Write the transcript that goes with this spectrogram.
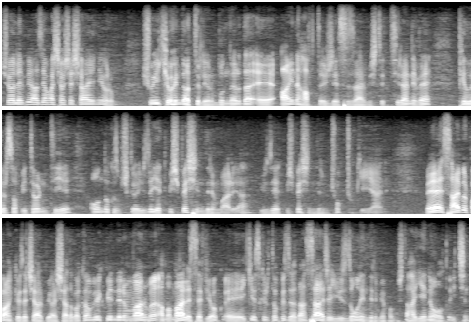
Şöyle biraz yavaş yavaş aşağı iniyorum. Şu iki oyunu da hatırlıyorum. Bunları da e, aynı hafta ücretsiz vermişti. Tyranny ve Pillars of Eternity'yi 19.5 lira %75 indirim var ya. %75 indirim çok çok iyi yani. Ve Cyberpunk göze çarpıyor aşağıda. Bakalım büyük bir indirim var mı? Ama maalesef yok. E, 249 liradan sadece %10 indirim yapılmış. Daha yeni olduğu için.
